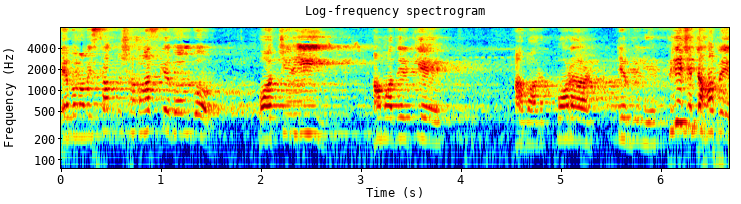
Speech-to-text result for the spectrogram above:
এবং আমি ছাত্র সমাজকে বলব, অচিরেই আমাদেরকে আবার পড়ার টেবিলে ফিরে যেতে হবে।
